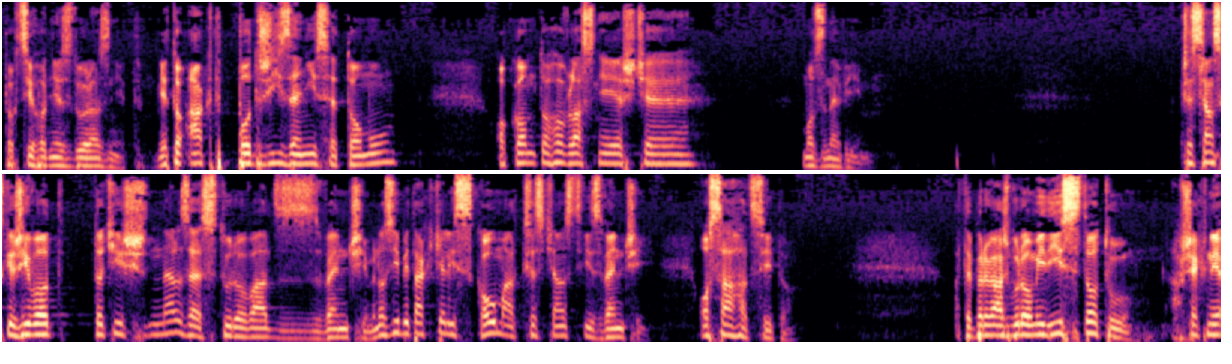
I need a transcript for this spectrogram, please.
To chci hodně zdůraznit. Je to akt podřízení se tomu, o kom toho vlastně ještě moc nevím. Křesťanský život totiž nelze studovat zvenčí. Mnozí by tak chtěli zkoumat křesťanství zvenčí, osáhat si to. A teprve až budou mít jistotu a všechny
